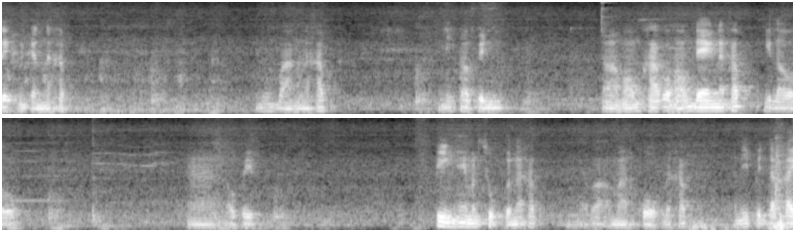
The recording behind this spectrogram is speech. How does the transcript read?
เล็กๆเหมือนกันนะครับนุ่มบางนะครับ นี่ก็เป็นอหอมขาวกับหอมแดงนะครับ ที่เราอเอาไปปิ้งให้มันสุกก่อนนะครับ แล้วก็เอามาโขกนะครับ อันนี้เป็นตะไคร้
